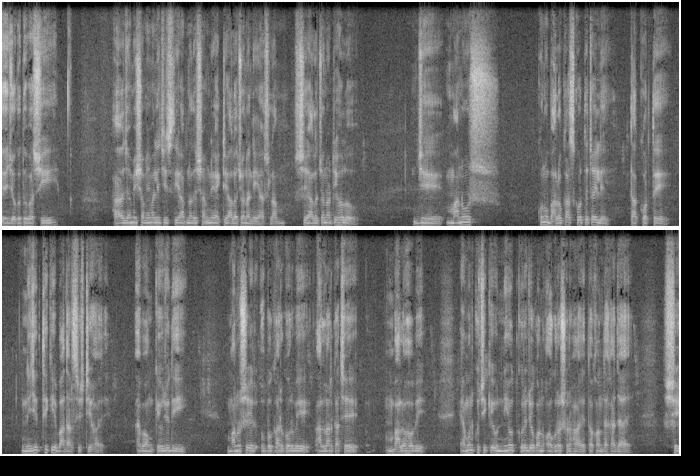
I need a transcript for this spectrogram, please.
হে জগতবাসী আজ আমি শামীম আলী চিস্তি আপনাদের সামনে একটি আলোচনা নিয়ে আসলাম। সে আলোচনাটি হলো যে মানুষ কোনো ভালো কাজ করতে চাইলে তা করতে নিজের থেকে বাধার সৃষ্টি হয় এবং কেউ যদি মানুষের উপকার করবে, আল্লাহর কাছে ভালো হবে, এমন কিছু কেউ নিয়ত করে যখন অগ্রসর হয়, তখন দেখা যায় সে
